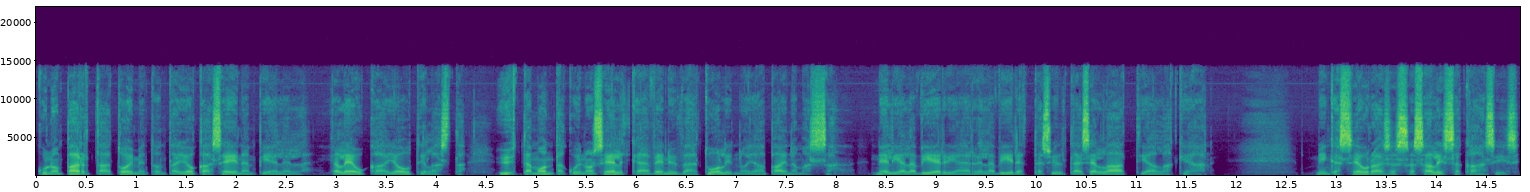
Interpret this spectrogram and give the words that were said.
kun on partaa toimetonta joka seinän pielellä ja leukaa joutilasta, yhtä monta kuin on selkää venyvää tuolinnojaa painamassa, neljällä vieriäärellä viidettä syltäisen laattialakeaan minkä seuraisessa salissakaan siis,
